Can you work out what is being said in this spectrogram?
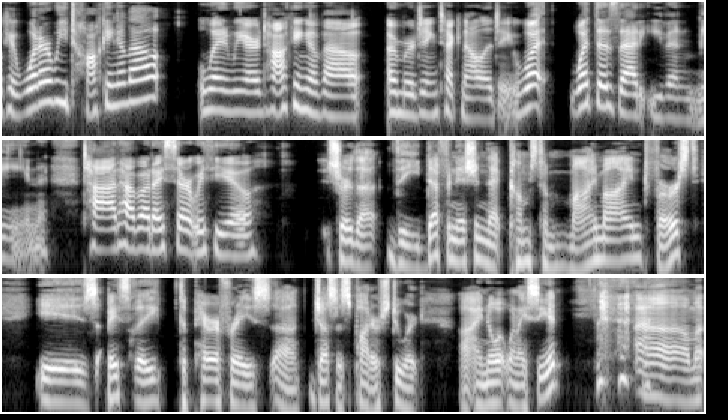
okay, what are we talking about when we are talking about emerging technology? What what does that even mean? Todd, how about I start with you? Sure. The the definition that comes to my mind first is basically to paraphrase uh, Justice Potter Stewart. Uh, I know it when I see it, um,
